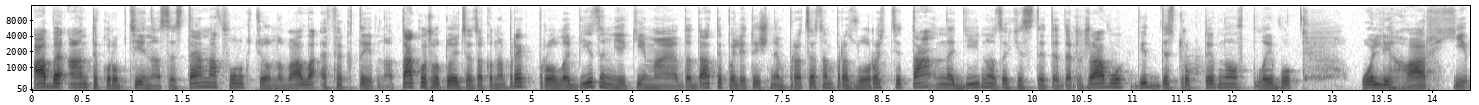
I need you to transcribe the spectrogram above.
Аби антикорупційна система функціонувала ефективно. Також готується законопроект про лобізм, який має додати політичним процесам прозорості та надійно захистити державу від деструктивного впливу олігархії.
